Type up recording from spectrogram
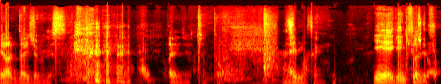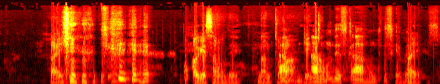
いや、大丈夫です。はい大丈夫。ちょっと、はいすいません。いえ元気そうです。はい。おかげさまで、なんとあか元、気あ本当ですか？あ本当ですか？よかったです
